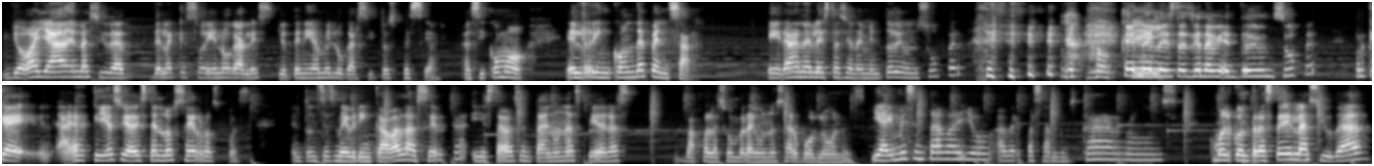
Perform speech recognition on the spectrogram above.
yo allá en la ciudad de la que soy, en Nogales, yo tenía mi lugarcito especial, así como el rincón de pensar. Era en el mm. estacionamiento de un súper, en el estacionamiento de un súper, porque aquella ciudad está en los cerros, pues. Entonces me brincaba la cerca y estaba sentada en unas piedras bajo la sombra de unos arbolones. Y ahí me sentaba yo a ver pasar los carros, como el contraste de la ciudad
